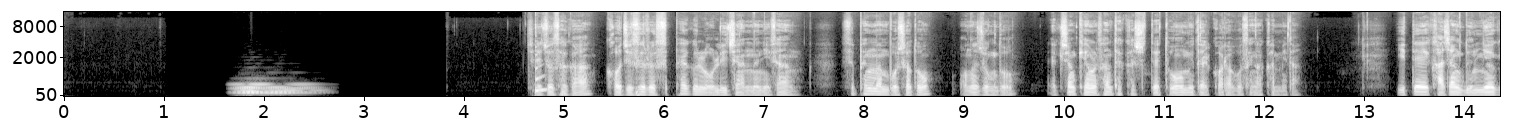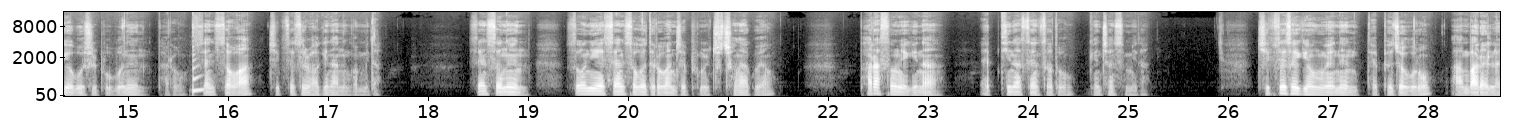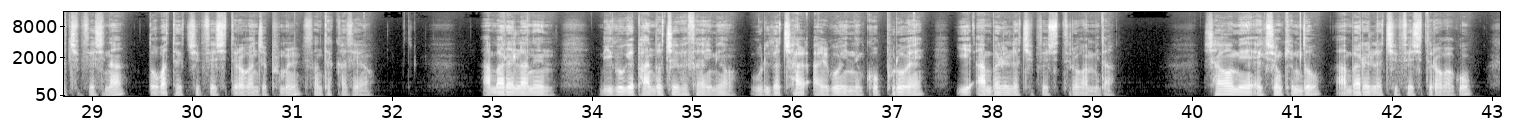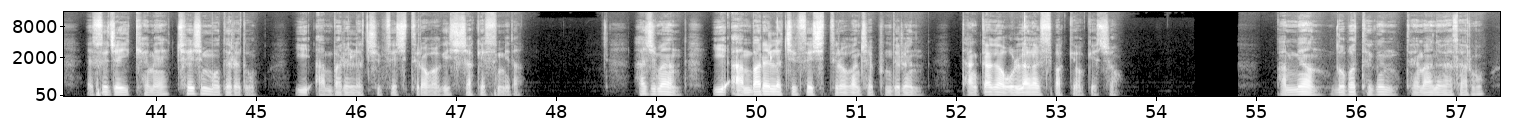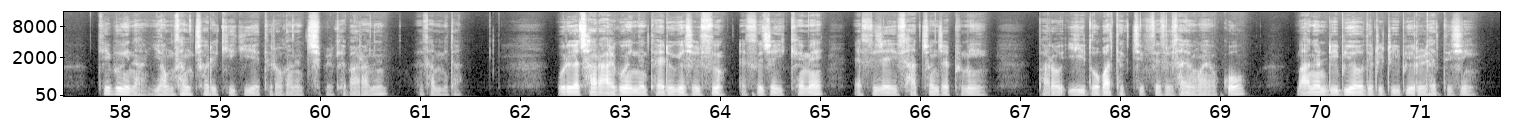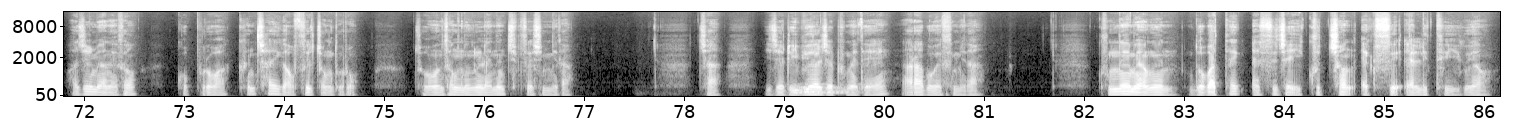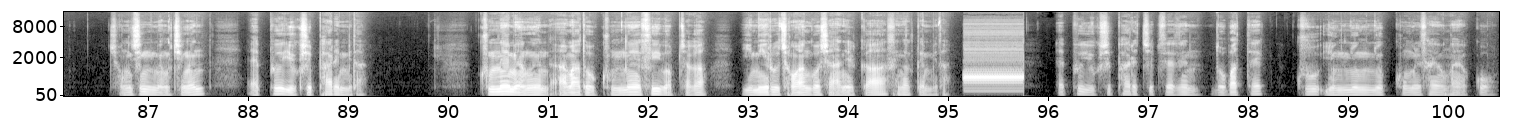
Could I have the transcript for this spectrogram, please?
제조사가 거짓으로 스펙을 올리지 않는 이상 스펙만 보셔도 어느 정도 액션캠을 선택하실 때 도움이 될 거라고 생각합니다. 이때 가장 눈여겨보실 부분은 바로 센서와 칩셋을 확인하는 겁니다. 센서는 소니의 센서가 들어간 제품을 추천하고요. 파라소닉이나 앱티나 센서도 괜찮습니다. 칩셋의 경우에는 대표적으로 암바렐라 칩셋이나 노바텍 칩셋이 들어간 제품을 선택하세요. 암바렐라는 미국의 반도체 회사이며 우리가 잘 알고 있는 고프로에 이 암바렐라 칩셋이 들어갑니다. 샤오미의 액션캠도 암바렐라 칩셋이 들어가고 SJ캠의 최신 모델에도 이 암바렐라 칩셋이 들어가기 시작했습니다. 하지만 이 암바렐라 칩셋이 들어간 제품들은 단가가 올라갈 수밖에 없겠죠. 반면 노바텍은 대만의 회사로 TV나 영상 처리 기기에 들어가는 칩을 개발하는 회사입니다. 우리가 잘 알고 있는 대륙의 실수 SJ캠의 SJ4000 제품이 바로 이 노바텍 칩셋을 사용하였고 많은 리뷰어들이 리뷰를 했듯이 화질 면에서 고프로와 큰 차이가 없을 정도로 좋은 성능을 내는 칩셋입니다. 자, 이제 리뷰할 제품에 대해 알아보겠습니다. 국내명은 노바텍 SJ9000X 엘리트이고요. 정식 명칭은 F68입니다. 국내명은 아마도 국내 수입업자가 임의로 정한 것이 아닐까 생각됩니다. F68의 칩셋은 노바텍 96660을 사용하였고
